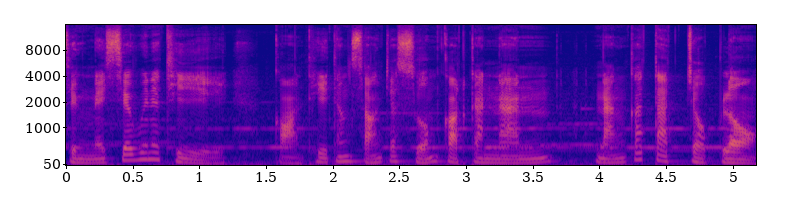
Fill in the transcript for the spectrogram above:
ซึ่งในเสี้ยววินาที ก่อนที่ทั้งสองจะสวมกอดกันนั้น หนังก็ตัดจบลง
